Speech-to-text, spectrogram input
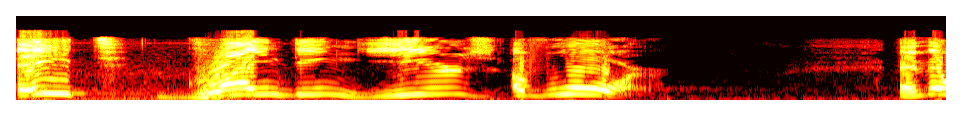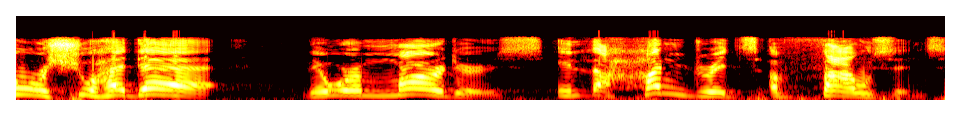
Eight grinding years of war. And there were shuhada, there were martyrs in the hundreds of thousands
